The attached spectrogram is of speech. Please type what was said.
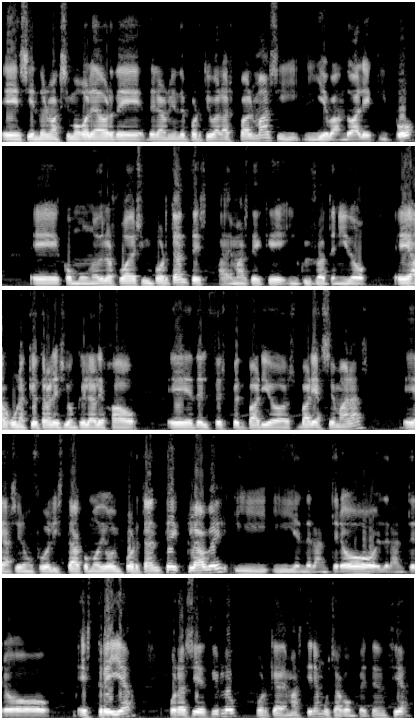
eh, siendo el máximo goleador de, la Unión Deportiva Las Palmas y, llevando al equipo como uno de los jugadores importantes, además de que incluso ha tenido alguna que otra lesión que le ha alejado del césped varias semanas, a ser un futbolista, como digo, importante, clave y, y, el delantero, el delantero estrella, por así decirlo, porque además tiene mucha competencia,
